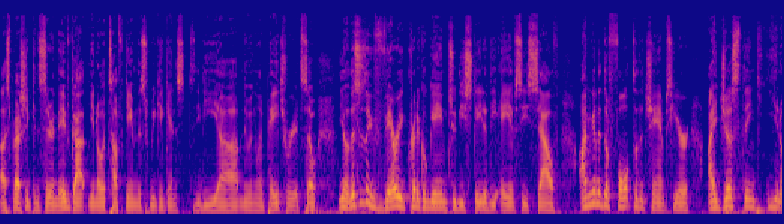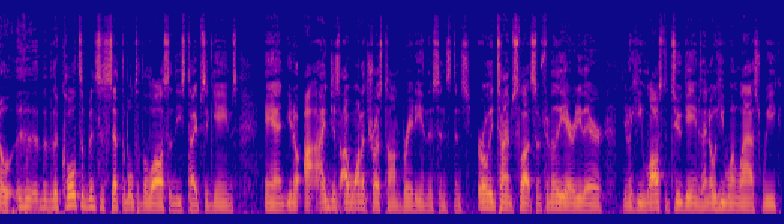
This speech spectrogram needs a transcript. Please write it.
especially considering they've got, you know, a tough game this week against the uh, New England Patriots. So, you know, this is a very critical game to the state of the AFC South. I'm going to default to the champs here. I just think, you know, the, the Colts have been susceptible to the loss in these types of games. And, you know, I, I just, I want to trust Tom Brady in this instance. Early time slot, some familiarity there. You know, he lost the two games. I know he won last week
